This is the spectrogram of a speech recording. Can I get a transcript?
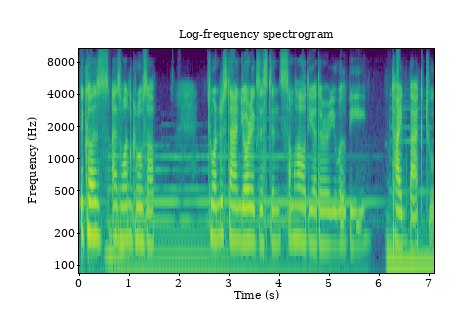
because as one grows up, to understand your existence, somehow or the other, you will be tied back to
